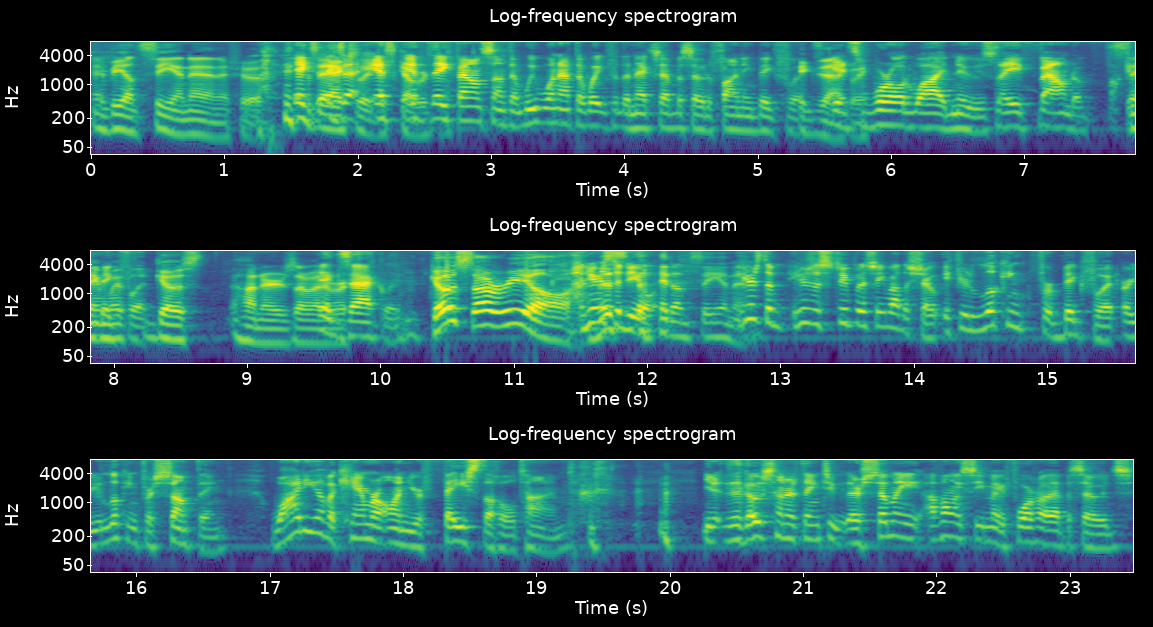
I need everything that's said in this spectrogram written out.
It'd be on CNN if, it, if Ex- they actually if, discovered if they something. found something, we wouldn't have to wait for the next episode of Finding Bigfoot. Exactly. It's worldwide news. They found a fucking Same Bigfoot. with ghost hunters or whatever. exactly. Ghosts are real. And here's the This deal. night on CNN. Here's the here's the stupidest thing about the show. If you're looking for Bigfoot or you're looking for something, why do you have a camera on your face the whole time? you know the ghost hunter thing too. There's so many. I've only seen maybe four or five episodes,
